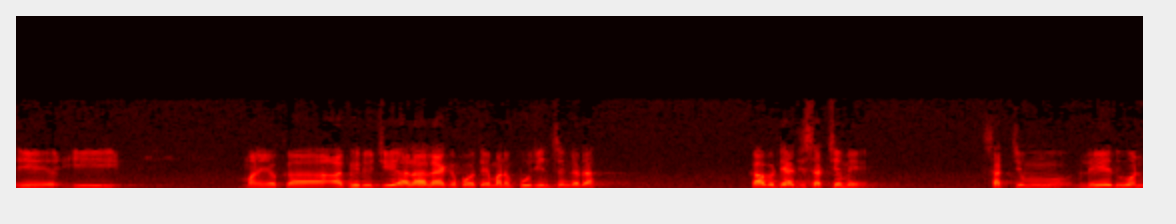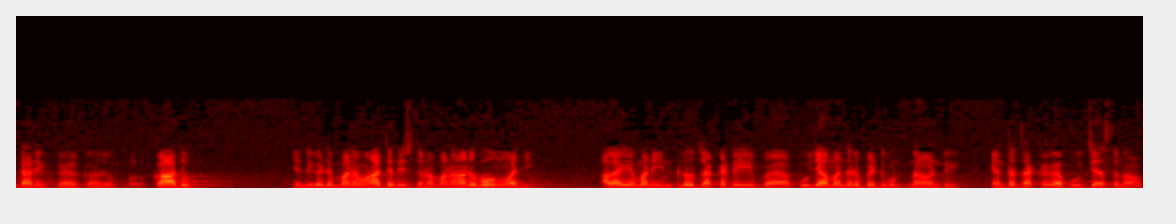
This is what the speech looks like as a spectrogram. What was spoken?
ఈ ఈ మన యొక్క అభిరుచి అలా లేకపోతే మనం పూజించం కదా? కాబట్టి అది సత్యమే. సత్యం లేదు అంటానికి కాదు. ఎందుకంటే మనం ఆచరిస్తున్నాం మన అనుభవం అది. అలాగే మన ఇంట్లో చక్కటి పూజా మందిరం పెట్టుకుంటున్నామండి. ఎంత చక్కగా పూజ చేస్తున్నాం.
